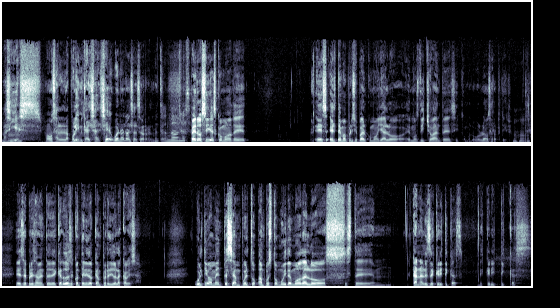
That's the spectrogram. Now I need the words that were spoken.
Así es. Vamos a la polémica del salseo. Bueno, no el salseo realmente. No, no sé. Pero sí es como de... Es el tema principal, como ya lo hemos dicho antes y como lo volvemos a repetir. Es de precisamente de creadores de contenido que han perdido la cabeza. Últimamente se han puesto, han puesto muy de moda los este, canales de críticas. De críticas.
